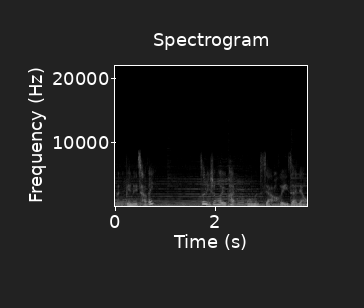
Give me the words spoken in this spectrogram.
买杯奶茶呗。祝你生活愉快，我们下回再聊。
